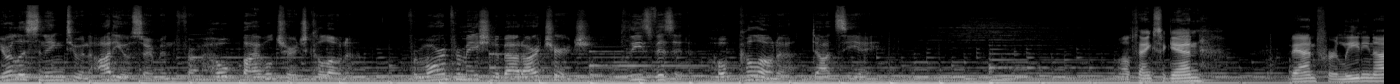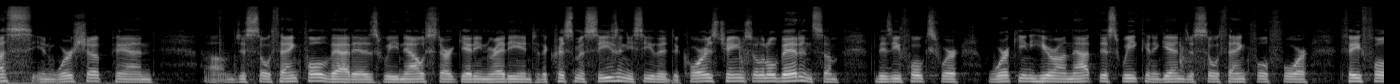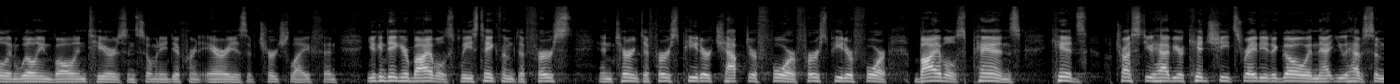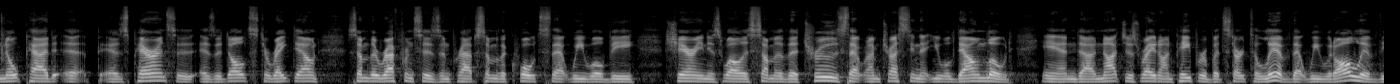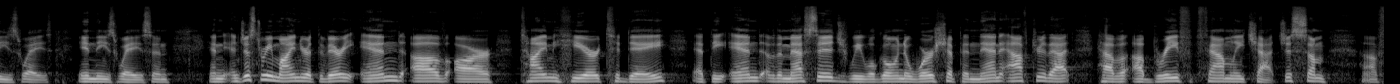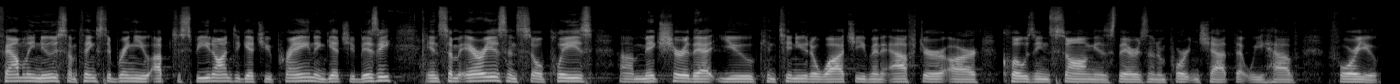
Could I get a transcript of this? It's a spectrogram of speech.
You're listening to an audio sermon from Hope Bible Church Kelowna. For more information about our church, please visit hopekelowna.ca. Well, thanks again, Ben, for leading us in worship and um, just so thankful that as we now start getting ready into the Christmas season, you see the decor has changed a little bit, and some busy folks were working here on that this week. And again, just so thankful for faithful and willing volunteers in so many different areas of church life. And you can take your Bibles, please take them to first and turn to 1 Peter chapter 4. 1 Peter 4. Bibles, pens, kids, trust you have your kid sheets ready to go and that you have some notepad uh, as parents, as adults, to write down some of the references and perhaps some of the quotes that we will be sharing, as well as some of the truths that I'm trusting that you will download and uh, not just write on paper, but start to live, that we would all live these ways, in these ways. And and, and just a reminder at the very end of our time here today, at the end of the message, we will go into worship, and then after that, have a, a brief family chat. Just some uh, family news, some things to bring you up to speed on to get you praying and get you busy in some areas. And so please um, make sure that you continue to watch even after our closing song, as there's an important chat that we have for you.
